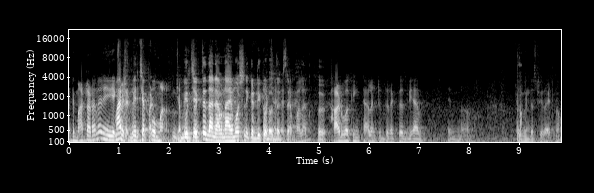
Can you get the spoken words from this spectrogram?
అంటే మాట్లాడాలా మాట్లా- మీరు చెప్పండి. మీరు చెప్తే దాని నా ఎమోషన్ ఇక్కడ డికోడ్ అవుతుంది సార్ చెప్పాలా? Hard working talented directors we have in Telugu industry right now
